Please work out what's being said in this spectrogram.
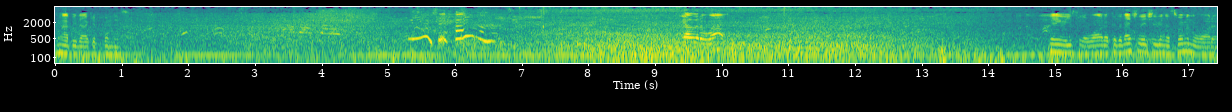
I'm happy that I could film this. Say hi, Mama. You got a little wet. Getting her used to the water, because eventually she's gonna swim in the water.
